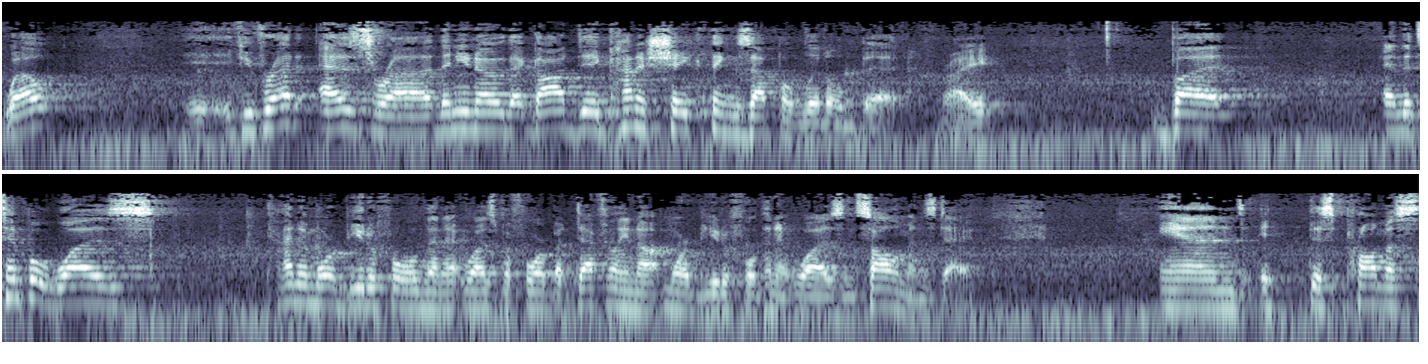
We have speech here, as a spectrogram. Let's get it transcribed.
Well, if you've read Ezra, then you know that God did kind of shake things up a little bit, right? But, and the temple was kind of more beautiful than it was before, but definitely not more beautiful than it was in Solomon's day. And it, this promise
